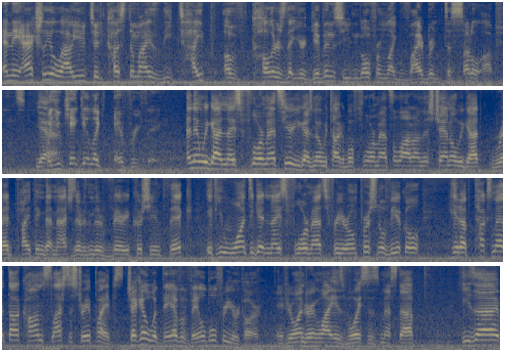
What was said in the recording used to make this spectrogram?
And they actually allow you to customize the type of colors that you're given so you can go from like vibrant to subtle options. Yeah. But you can't get like everything. And then we got nice floor mats here. You guys know we talk about floor mats a lot on this channel. We got red piping that matches everything. They're very cushy and thick. If you want to get nice floor mats for your own personal vehicle, hit up tuxmat.com slash the straight pipes. Check out what they have available for your car. And if you're wondering why his voice is messed up, he's uh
